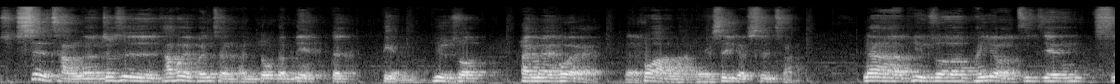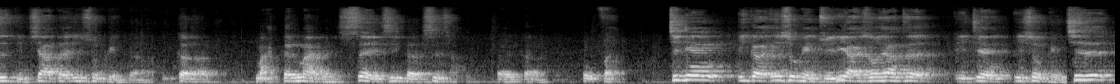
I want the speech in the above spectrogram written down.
市场呢，就是它会分成很多个面的点，比如说拍卖会、画廊也是一个市场。那譬如说朋友之间私底下对艺术品的一个买跟卖，这也是一个市场的一个部分。今天一个艺术品，举例来说，像这一件艺术品，其实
